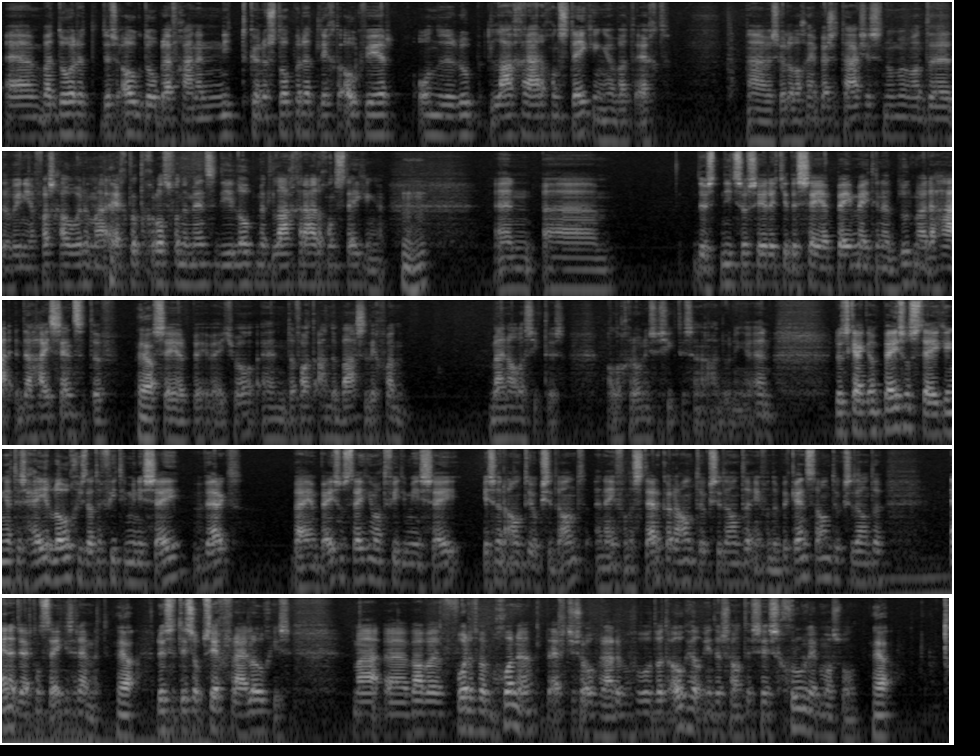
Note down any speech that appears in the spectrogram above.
Ehm, waardoor het dus ook door blijft gaan en niet kunnen stoppen. Dat ligt ook weer onder de loep laaggradige ontstekingen, wat echt nou, we zullen wel geen percentages noemen, want uh, daar wil je niet aan vastgehouden worden. Maar echt het gros van de mensen die lopen met laaggradige ontstekingen. Mhm. En dus niet zozeer dat je de CRP meet in het bloed, maar de, de high sensitive Ja. CRP, weet je wel. En dat wat aan de basis ligt van bijna alle ziektes. Alle chronische ziektes en aandoeningen. En dus kijk, een peesontsteking, het is heel logisch dat een vitamine C werkt bij een peesontsteking, want vitamine C is een antioxidant en een van de sterkere antioxidanten, een van de bekendste antioxidanten. En het werkt ontstekingsremmend. Ja. Dus het is op zich vrij logisch. Maar eh, waar we, voordat we begonnen, het eventjes over hadden, bijvoorbeeld wat ook heel interessant is, is groenlipmossel. Ja.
